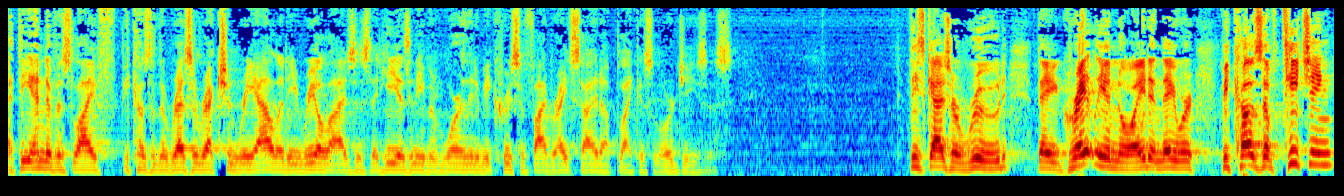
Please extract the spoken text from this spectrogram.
at the end of his life, because of the resurrection reality, realizes that he isn't even worthy to be crucified right side up like his Lord Jesus. These guys are rude. They greatly annoyed, and they were because of teaching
